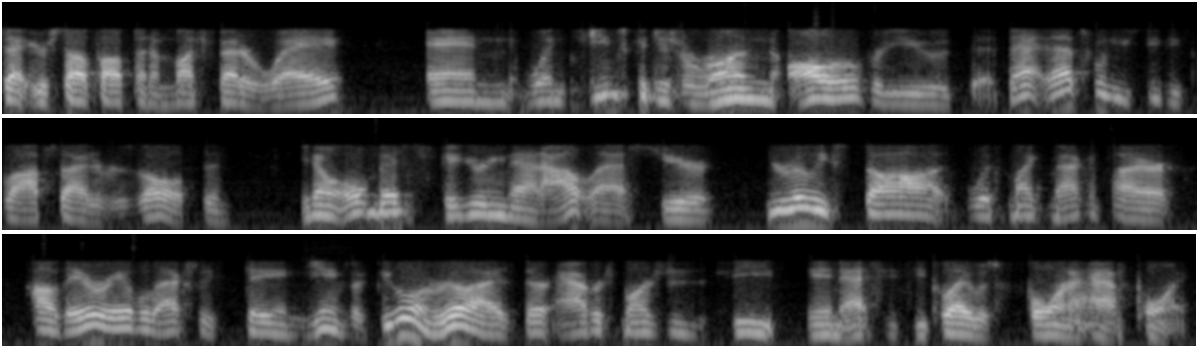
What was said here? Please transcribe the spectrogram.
set yourself up in a much better way. And when teams could just run all over you, that that's when you see these lopsided results. And you know, Ole Miss figuring that out last year, you really saw with Mike MacIntyre how they were able to actually stay in games. Like people don't realize their average margin of defeat in SEC play was four and a half points.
